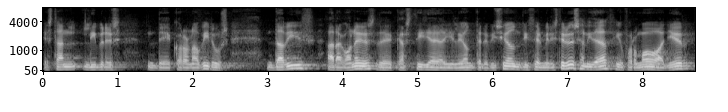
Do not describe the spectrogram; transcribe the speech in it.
están libres de coronavirus. David Aragonés, de Castilla y León Televisión, dice el Ministerio de Sanidad informó ayer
